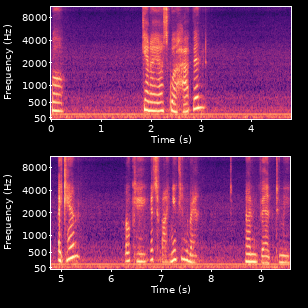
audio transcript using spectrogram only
Well, can I ask what happened? I can? Okay, it's fine. You can rant and vent to me.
